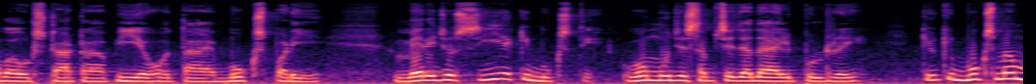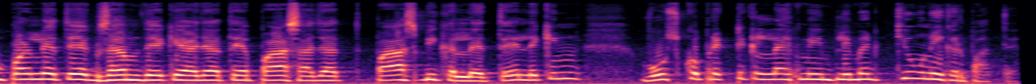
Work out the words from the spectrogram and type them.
अबाउट स्टार्टअप ये होता है बुक्स पढ़ी। मेरी जो सीए की बुक्स थी, वो मुझे सबसे ज़्यादा हेल्पफुल रही। क्योंकि बुक्स में हम पढ़ लेते हैं एग्ज़ाम दे के आ जाते हैं पास आ जाते पास भी कर लेते हैं, लेकिन वो उसको प्रैक्टिकल लाइफ में इम्प्लीमेंट क्यों नहीं कर पाते?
